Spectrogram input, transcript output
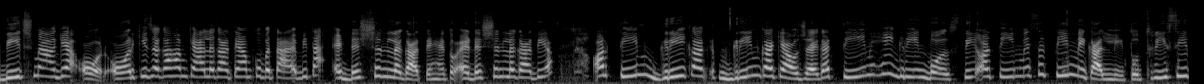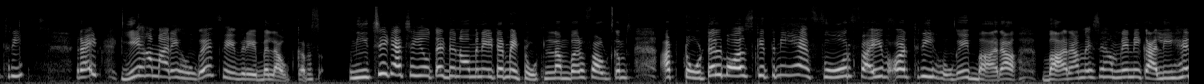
बीच में आ गया और। और की जगह हम क्या लगाते हैं? आपको बताया भी था एडिशन लगाते हैं। तो एडिशन लगा दिया। और तीन ग्री का ग्रीन का क्या हो जाएगा? तीन ही ग्रीन बॉल्स थी और तीन में से तीन निकाल ली तो थ्री सी थ्री राइट ये हमारे हो गए फेवरेबल आउटकम्स नीचे क्या चाहिए होता है? डिनोमिनेटर में टोटल नंबर ऑफ़ आउटकम्स अब टोटल बॉल्स कितनी है? फोर फाइव और थ्री हो गई बारह. बारह में से हमने निकाली है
